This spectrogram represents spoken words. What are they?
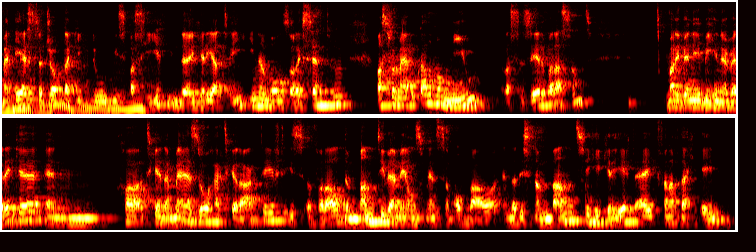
Mijn eerste job dat ik doe is pas hier, in de geriatrie, in een woonzorgcentrum. Was voor mij ook allemaal nieuw. Dat was zeer verrassend. Maar ik ben hier beginnen werken en hetgeen dat mij zo hard geraakt heeft, is vooral de band die wij met ons mensen opbouwen. En dat is een band gecreëerd eigenlijk vanaf dag één.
